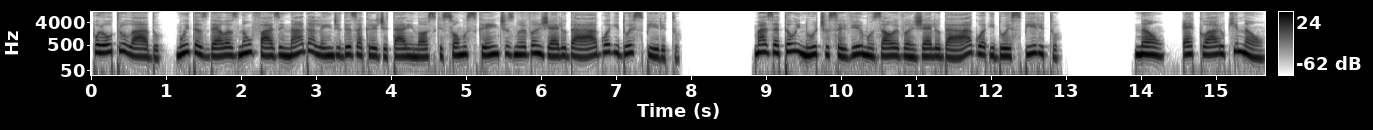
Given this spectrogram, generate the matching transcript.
Por outro lado, muitas delas não fazem nada além de desacreditar em nós que somos crentes no Evangelho da água e do Espírito. Mas é tão inútil servirmos ao Evangelho da água e do Espírito? Não, é claro que não.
